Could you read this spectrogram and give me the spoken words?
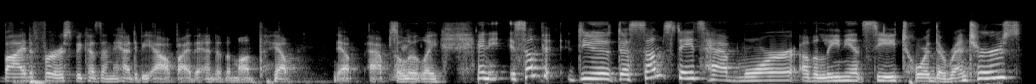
by the first because then they had to be out by the end of the month. Yep. Yep, absolutely. And some do you, does some states have more of a leniency toward the renters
